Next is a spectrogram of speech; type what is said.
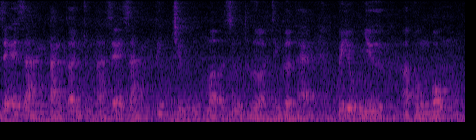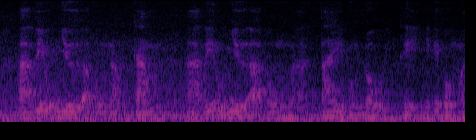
dễ dàng tăng cân chúng ta dễ dàng tích trữ mỡ dư thừa trên cơ thể. Ví dụ như ở vùng bụng à, ví dụ như ở vùng nọng cằm à, ví dụ như ở vùng à, tay vùng đùi thì những cái vùng mà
